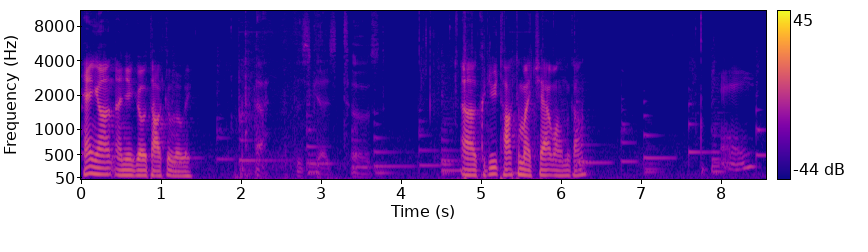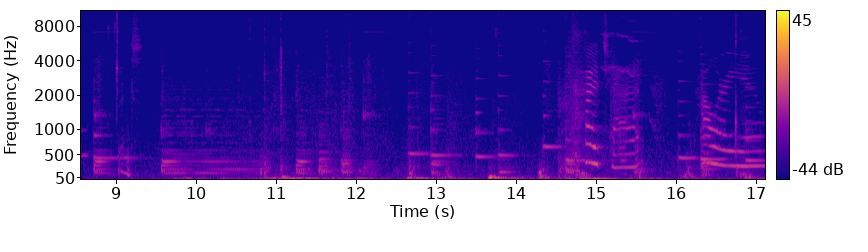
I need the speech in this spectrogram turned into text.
Hang on, I need to go talk to Lily. This guy's toast. Uh, could you talk to my chat while I'm gone? Hi, chat. How are you?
